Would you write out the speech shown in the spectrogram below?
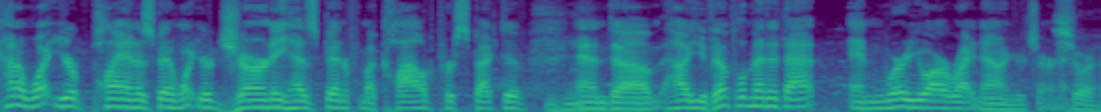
kind of what your plan has been, what your journey has been from a cloud perspective, mm -hmm. and um, how you've implemented that, and where you are right now in your journey. Sure.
